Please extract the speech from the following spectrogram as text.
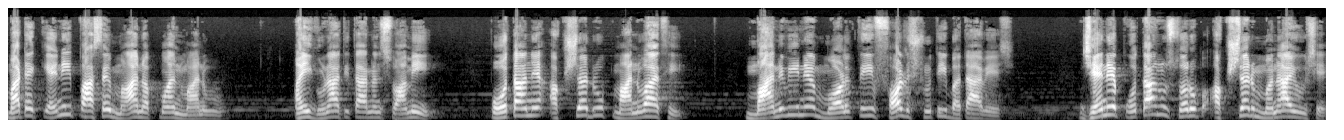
માટે કેની પાસે માન અપમાન માનવું? અહીં ગુણાતીતાનંદ સ્વામી પોતાને અક્ષરરૂપ માનવાથી માનવીને મળતી ફળશ્રુતિ બતાવે છે. જેને પોતાનું સ્વરૂપ અક્ષર મનાયું છે,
